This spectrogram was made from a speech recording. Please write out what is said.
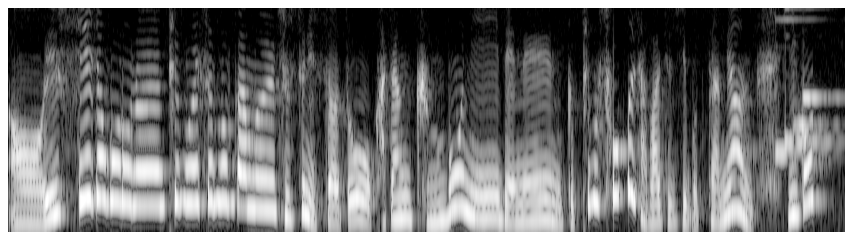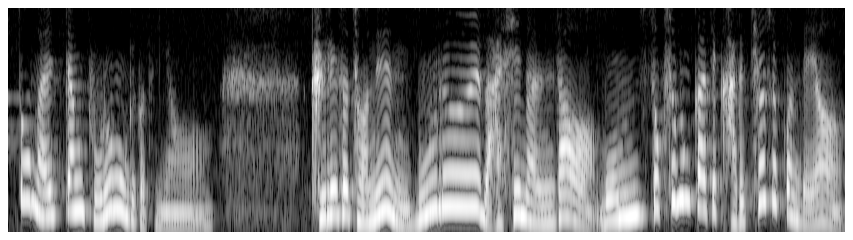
어, 일시적으로는 피부에 수분감을 줄 수는 있어도 가장 근본이 되는 그 피부 속을 잡아주지 못하면 이것도 말짱 도루묵이거든요. 그래서 저는 물을 마시면서 몸속 수분까지 가득 채워줄 건데요.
